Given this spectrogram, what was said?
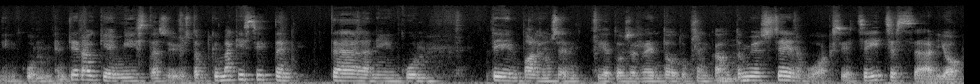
niin kuin, en tiedä oikein mistä syystä, mutta kyllä mäkin sitten täällä niin kuin teen paljon sen tietoisen rentoutuksen kautta mm. myös sen vuoksi, että se itsessään jo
